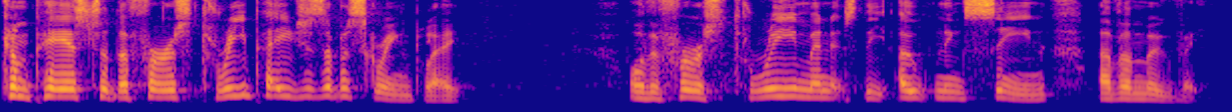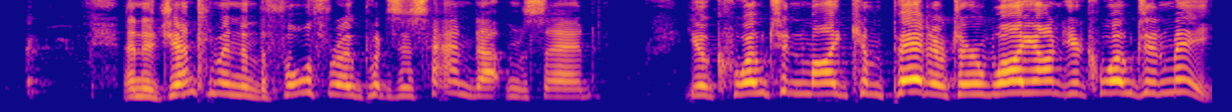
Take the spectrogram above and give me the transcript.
compares to the first three pages of a screenplay or the first three minutes, the opening scene of a movie. And a gentleman in the fourth row puts his hand up and said, you're quoting my competitor, why aren't you quoting me?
